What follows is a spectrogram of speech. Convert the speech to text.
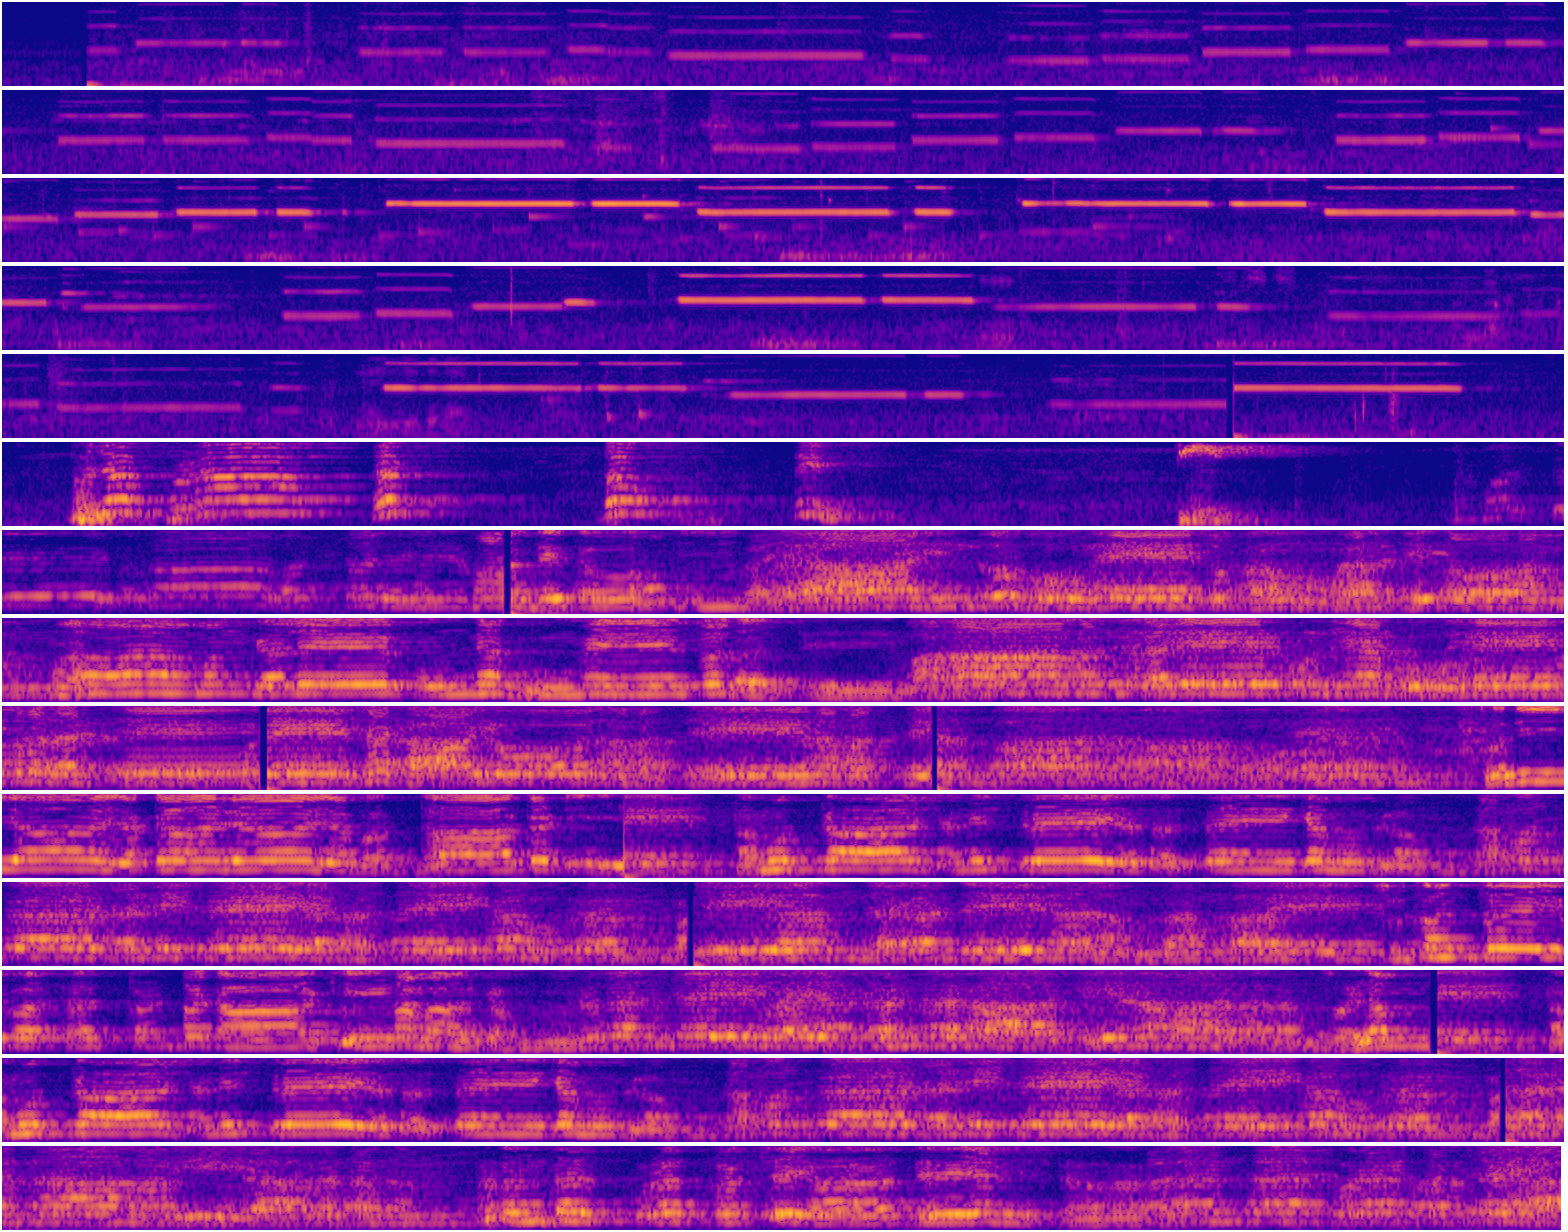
अर्थितोऽहम् हिंदु भूमे सुखम् अर्थितोऽहम् महामङ्गले पुण्यभूमे त्वदर्थे। महामङ्गले पुण्यभूमे त्वदर्थे वेशकायो नमस्ते नमस्ते त्वदीयाय कार्याय बद्ध కటి. సముత్కర్షణిశ్రేయసేకముగ్రం శృతం చైవ యత్కంటకార్కీణ మార్గం స్వయం సముత్కర్షణిశ్రేయసేకముగ్రం సముత్కర్షణిశ్రేయసేకముగ్రం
